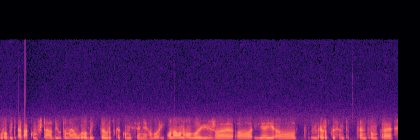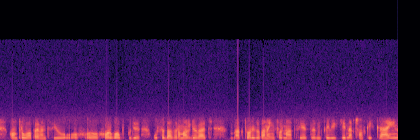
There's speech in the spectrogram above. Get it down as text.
urobiť a v akom štádiu to majú urobiť, to Európska komisia nehovorí. Ona len hovorí, že uh, jej uh, Európske centrum pre kontrolu a prevenciu chorôb bude u seba zhromažďovať aktualizované informácie z jednotlivých jednak členských krajín,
